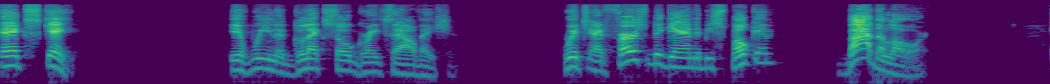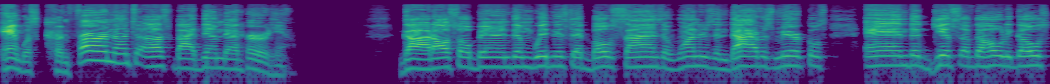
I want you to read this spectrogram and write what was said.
escape if we neglect so great salvation, which at first began to be spoken by the Lord and was confirmed unto us by them that heard him. God also bearing them witness that both signs and wonders and divers miracles and the gifts of the Holy Ghost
